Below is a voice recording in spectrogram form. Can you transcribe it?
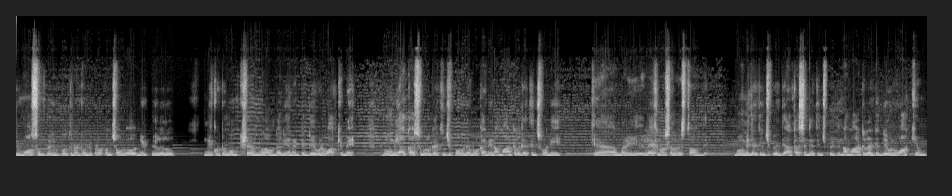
ఈ మోసం పెరిగిపోతున్నటువంటి ప్రపంచంలో నీ పిల్లలు నీ కుటుంబం క్షేమంగా ఉండాలి అని అంటే దేవుని వాక్యమే. భూమి ఆకాశములు గతించిపోవునేమో కానీ నా మాటలు గతించమని మరి లేఖనం సెలవిస్తూ ఉంది. భూమి గతించిపోయింది ఆకాశం గతించిపోయింది. నా మాటలు అంటే దేవుని వాక్యం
